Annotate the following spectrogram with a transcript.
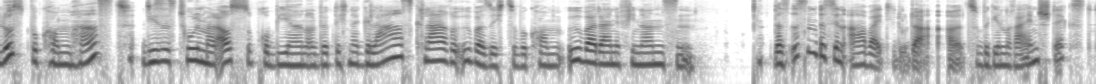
Lust bekommen hast, dieses Tool mal auszuprobieren und wirklich eine glasklare Übersicht zu bekommen über deine Finanzen, das ist ein bisschen Arbeit, die du da äh, zu Beginn reinsteckst.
